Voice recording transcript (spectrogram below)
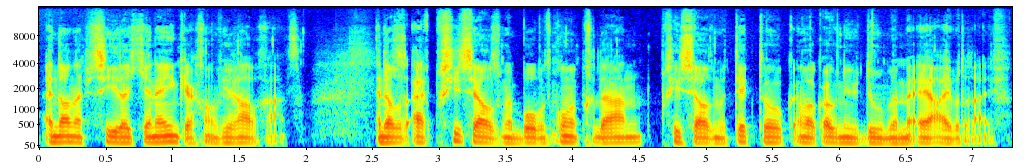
En dan heb, zie je dat je in één keer gewoon viraal gaat. En dat is eigenlijk precies hetzelfde wat ik met bol.com heb gedaan. Precies hetzelfde met TikTok en wat ik ook nu doe met mijn AI-bedrijf.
